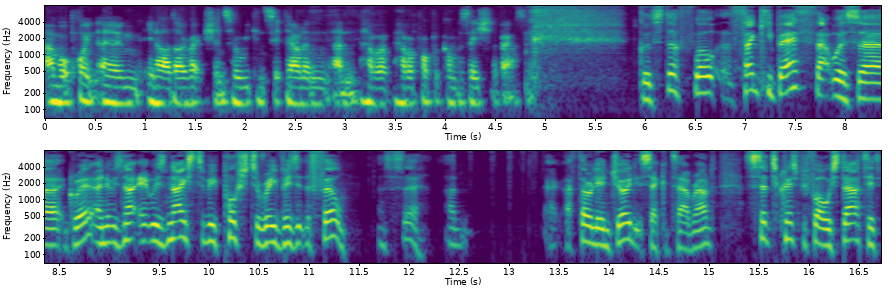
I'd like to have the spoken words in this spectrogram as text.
and will point um, in our direction so we can sit down and, and have, a, have a proper conversation about it. Good stuff. Well, thank you, Beth. That was uh, great, and it was it was nice to be pushed to revisit the film. As I say, I, I thoroughly enjoyed it second time round. I said to Chris before we started,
